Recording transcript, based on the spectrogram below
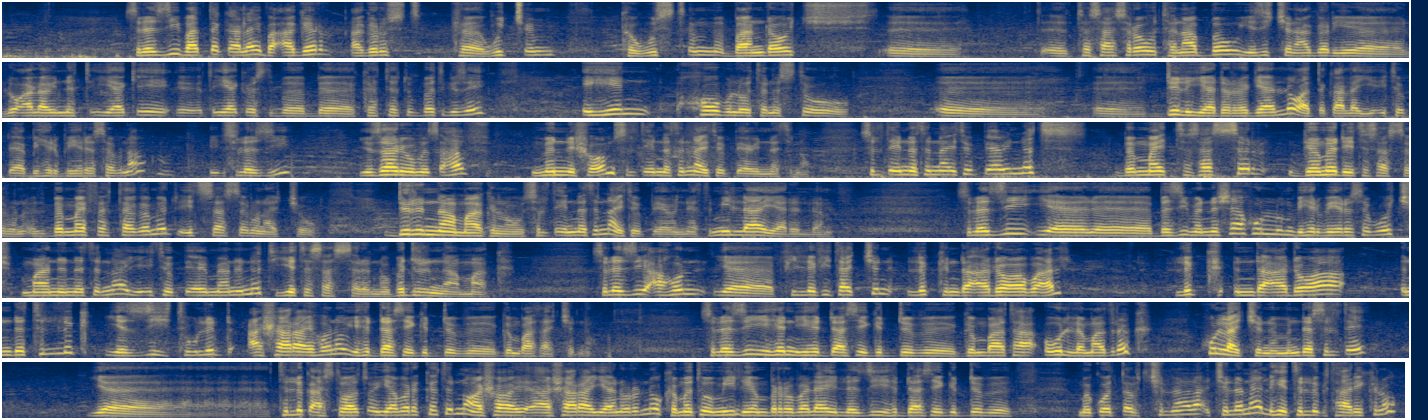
ስለዚህ በአጠቃላይ በአገር አገር ውስጥ ከውጭም ከውስጥም ባንዳዎች ተሳስረው ተናበው የዚችን አገር የሉዓላዊነት ጥያቄ ጥያቄ ውስጥ በከተቱበት ጊዜ ይሄን ሆ ብሎ ተነስቶ ድል እያደረገ ያለው አጠቃላይ የኢትዮጵያ ብሔር ብሔረሰብ ነው። ስለዚህ የዛሬው መጽሐፍ መነሻውም ስልጤነትና ኢትዮጵያዊነት ነው። ስልጤነትና ኢትዮጵያዊነት በማይተሳሰር ገመድ የተሳሰሩ በማይፈታ ገመድ የተሳሰሩ ናቸው። ድርና ማግ ነው። ስልጤነትና ኢትዮጵያዊነት የሚለያይ አይደለም። ስለዚህ በዚህ መነሻ ሁሉም ብሔር ብሔረሰቦች ማንነትና የኢትዮጵያዊ ማንነት እየተሳሰረ ነው በድርና ማግ። ስለዚህ አሁን የፊት ለፊታችን ልክ እንደ አድዋ በዓል ልክ እንደ አድዋ እንደ ትልቅ የዚህ ትውልድ አሻራ የሆነው የህዳሴ ግድብ ግንባታችን ነው። ስለዚህ ይህን የህዳሴ ግድብ ግንባታ እውን ለማድረግ ሁላችንም እንደ ስልጤ የትልቅ አስተዋጽኦ እያበረከትን ነው። አሻራ እያኖርን ነው። ከመቶ ሚሊዮን ብር በላይ ለዚህ ህዳሴ ግድብ መቆጠብ ችለናል። ይሄ ትልቅ ታሪክ ነው።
